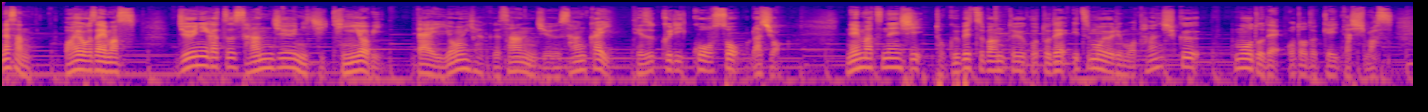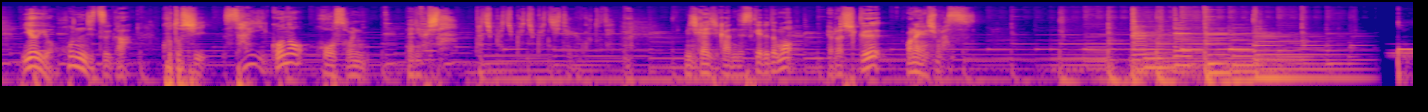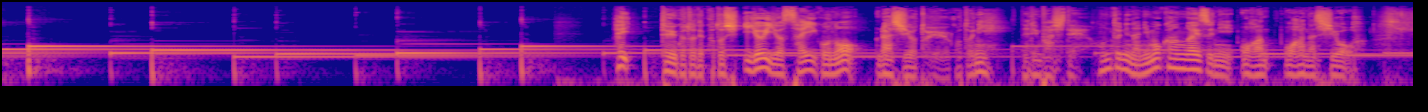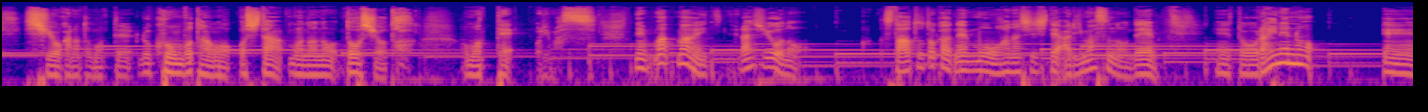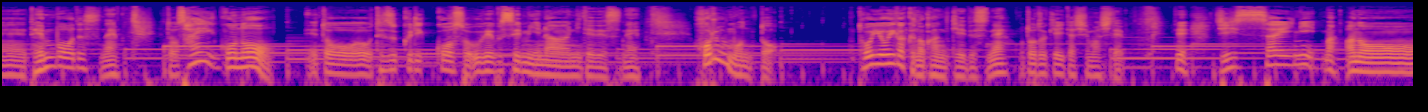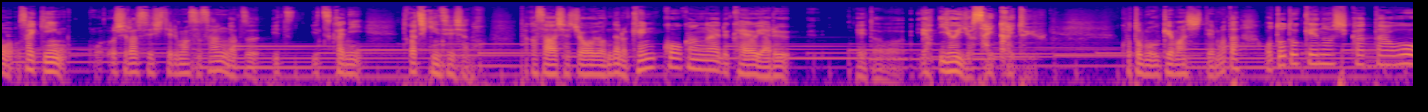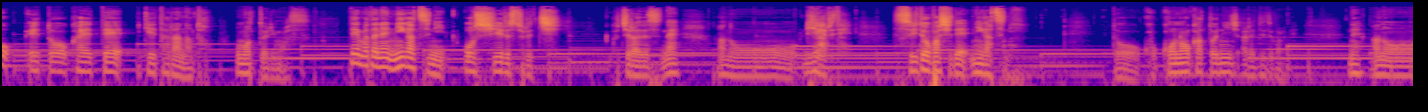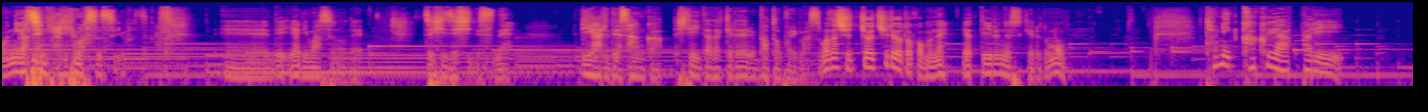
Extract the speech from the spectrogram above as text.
皆さんおはようございます。12月30日金曜日第433回手作り構想ラジオ。年末年始特別版ということでいつもよりも短縮モードでお届けいたします。いよいよ本日が今年最後の放送になりました。パチパチパチパチということで短い時間ですけれどもよろしくお願いします。ということで今年いよいよ最後のラジオということになりまして本当に何も考えずにお話をしようかなと思って録音ボタンを押したもののどうしようと思っております。ね、ま、まあ、ラジオのスタートとかね、もうお話ししてありますので、えっ、ー、と、来年の、えー、展望ですね。えっ、ー、と、最後の、えっ、と、手作り構想ウェブセミナーにてですね、ホルモンと東洋医学の関係ですね、お届けいたしまして。で、実際に、まあ、のー、最近お知らせしております。3月 5, 日に十勝金星社の高澤社長を呼んでの健康を考える会をやる、えーと、やいよいよ再開ということも受けましてまたお届けの仕方を、えーと、変えていけたらなと思っております。でまたね2月に OCL ストレッチこちらですね。あのー、リアルで水道橋で2月にと9日と20あれ出てこないねあのー、2月にやりますすいませんえー、でやりますので、ぜひぜひですね、リアルで参加していただければと思います。また出張治療とかもね、やっているんですけれども、とにかくやっぱり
